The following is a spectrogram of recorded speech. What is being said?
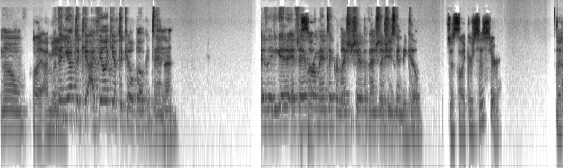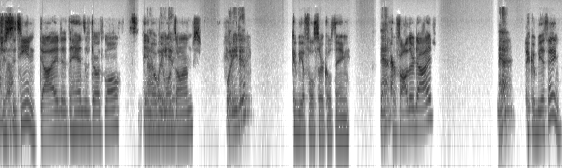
no. but i mean but then you have to kill. I feel like you have to kill Bo Katan then. If they get it, if they have So- a romantic relationship, eventually she's going to be killed. just like her sister Duchess oh, well. Satine died at the hands of Darth Maul in uh, do you Obi-Wan's arms. What do you do? Could be a full circle thing. Yeah, Her father died. yeah. It could be a thing.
